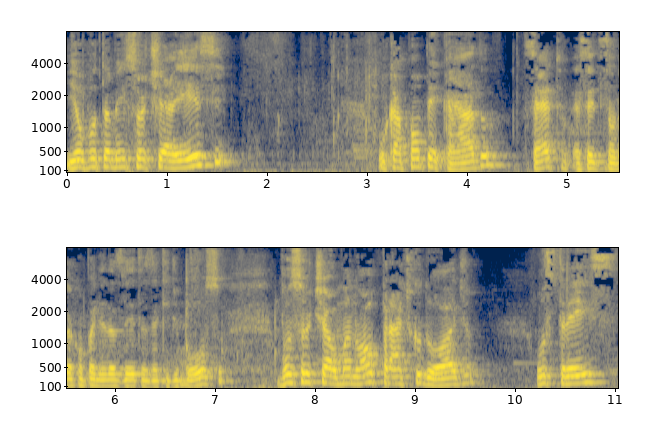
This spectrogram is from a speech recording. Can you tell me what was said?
E eu vou também sortear esse, o Capão Pecado, certo? Essa edição da Companhia das Letras aqui de bolso. Vou sortear o Manual Prático do Ódio. Os três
